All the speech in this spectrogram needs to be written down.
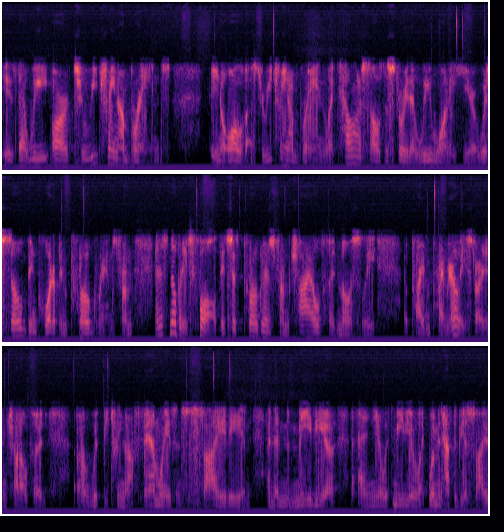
is that we are to retrain our brains you know, all of us to retrain our brain, like tell ourselves the story that we want to hear. We're so been caught up in programs from, and it's nobody's fault. It's just programs from childhood mostly, primarily started in childhood, uh, with between our families and society, and and then the media, and you know, with media like women have to be a size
